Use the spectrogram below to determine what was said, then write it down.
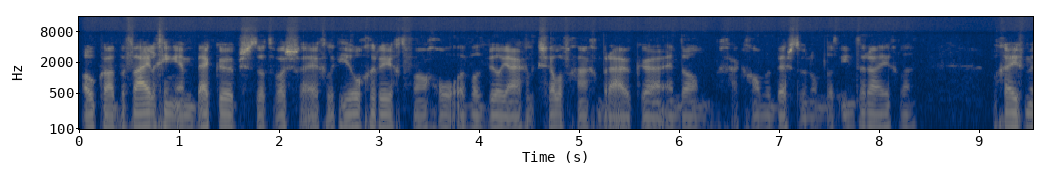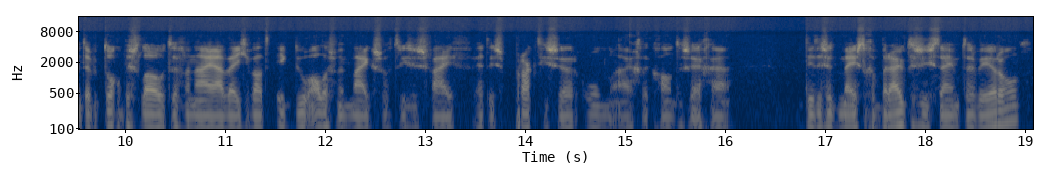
Ook qua beveiliging en backups, dat was eigenlijk heel gericht van, goh, wat wil je eigenlijk zelf gaan gebruiken? En dan ga ik gewoon mijn best doen om dat in te regelen. Op een gegeven moment heb ik toch besloten van, nou ja, weet je wat, ik doe alles met Microsoft 365. Het is praktischer om eigenlijk gewoon te zeggen, dit is het meest gebruikte systeem ter wereld.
